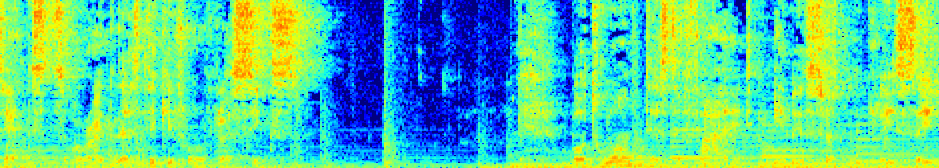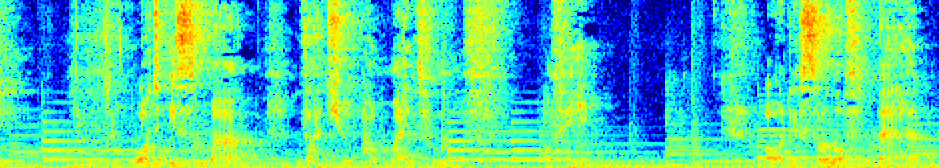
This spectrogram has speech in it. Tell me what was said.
text. All right, let's take it from verse 6. But one testified in a certain place, saying, What is man that you are mindful of, of him? Or the Son of Man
